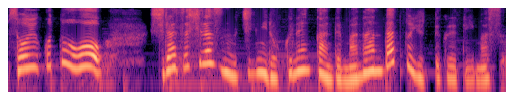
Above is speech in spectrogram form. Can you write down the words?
そういうことを知らず知らずのうちに6年間で学んだと言ってくれています。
